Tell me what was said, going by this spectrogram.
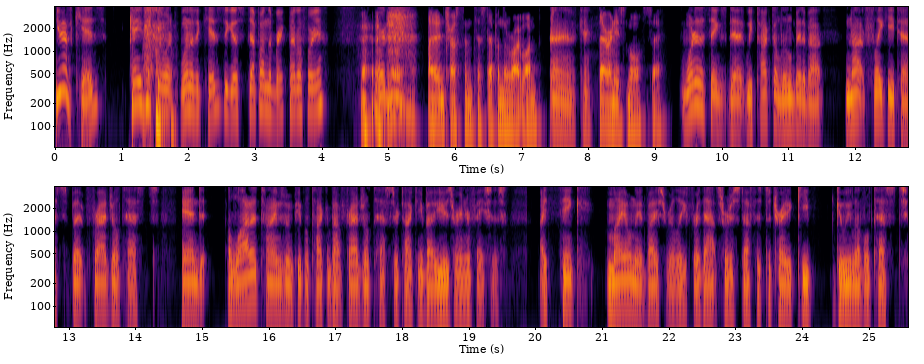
You have kids. Can you just get one of the kids to go step on the brake pedal for you? Or... I don't trust them to step on the right one. Uh, okay. They're only small, so. One of the things that we talked a little bit about, not flaky tests, but fragile tests. And a lot of times when people talk about fragile tests, they're talking about user interfaces. I think my only advice really for that sort of stuff is to try to keep GUI level tests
